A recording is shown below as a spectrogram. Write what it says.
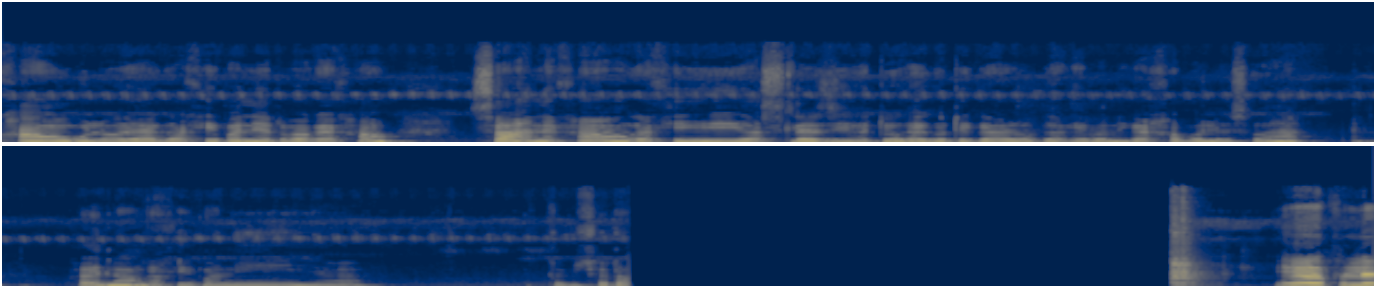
খাওঁ বোলো এয়া গাখীৰ পানী এটোপাকে খাওঁ চাহ নাখাওঁ গাখীৰ আছিলে যিহেতু সেই গতিকে আৰু গাখীৰ পানীকে খাব লৈছোঁ হা। খাই লওঁ গাখীৰ পানী এয়া। তাৰপিছত এইফালে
